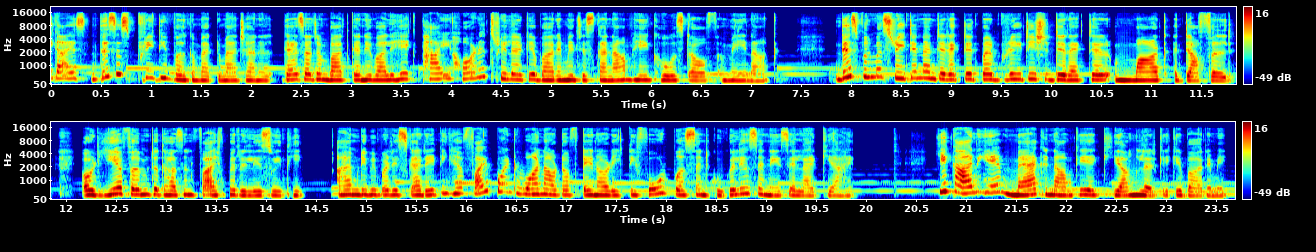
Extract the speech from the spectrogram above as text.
Hey guys this is Preeti welcome back to my channel guys आज हम बात करने वाले हैं एक थाई हॉरर थ्रिलर के बारे में, जिसका नाम है घोस्ट ऑफ़ मेनाक this film is written and directed by British director Mark Duffield और ये फ़िल्म 2005 में रिलीज़ हुई थी. आई पर इसका रेटिंग है 5.1 आउट ऑफ़ 10 और 84 परसेंट गूगल यूज़र ने इसे लाइक किया है. ये कहानी है मैक नाम के एक यंग लड़के के बारे में.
